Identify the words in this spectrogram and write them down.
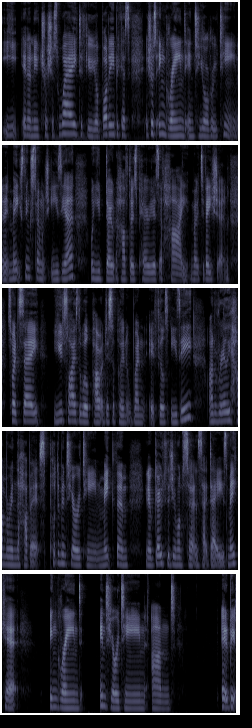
eat in a nutritious way to fuel your body because it's just ingrained into your routine and it makes things so much easier when you don't have those periods of high motivation. So I'd say utilize the willpower and discipline when it feels easy and really hammer in the habits, put them into your routine, make them, you know, go to the gym on certain set days, make it ingrained into your routine and it'd be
